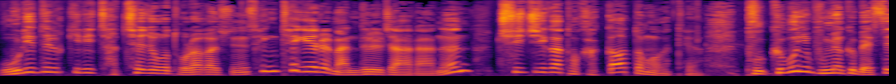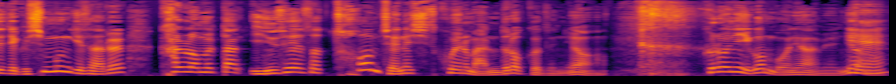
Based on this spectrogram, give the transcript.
우리들끼리 자체적으로 돌아갈 수 있는 생태계를 만들자라는 취지가 더 가까웠던 것 같아요. 부, 그분이 분명 그 메시지 그 신문 기사를 칼럼을 딱 인쇄해서 처음 제네시스 코인을 만들었거든요. 그러니 이건 뭐냐 하면요. 예.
